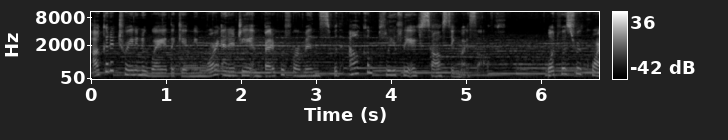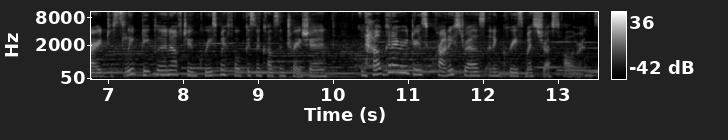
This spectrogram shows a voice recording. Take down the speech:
how could I train in a way that gave me more energy and better performance without completely exhausting myself? What was required to sleep deeply enough to increase my focus and concentration, and how could I reduce chronic stress and increase my stress tolerance.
